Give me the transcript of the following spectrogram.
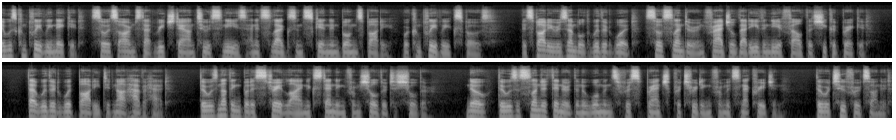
It was completely naked, so its arms that reached down to its knees and its legs and skin and bones body were completely exposed. Its body resembled withered wood, so slender and fragile that even Neia felt that she could break it. That withered wood body did not have a head. There was nothing but a straight line extending from shoulder to shoulder. No, there was a slender thinner than a woman's wrist branch protruding from its neck region. There were two fruits on it.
